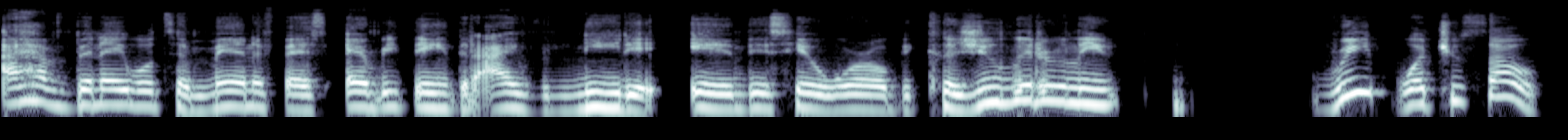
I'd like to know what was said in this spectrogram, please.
I have been able to manifest everything that I've needed in this here world because you literally reap what you sow.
